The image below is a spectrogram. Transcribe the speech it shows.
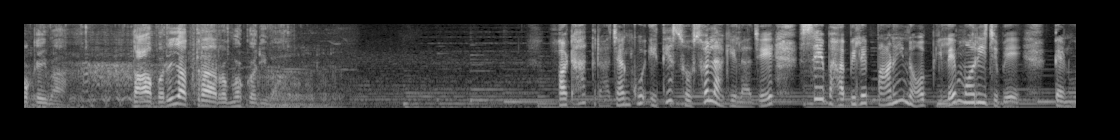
ପକାଇବା ତାପରେ ଯାତ୍ରା ଆରମ୍ଭ କରିବା। ହଠାତ୍ ରାଜାଙ୍କୁ ଏତେ ଶୋଷ ଲାଗିଲା ଯେ ସେ ଭାବିଲେ ପାଣି ନ ପିଇଲେ ମରିଯିବେ ତେଣୁ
